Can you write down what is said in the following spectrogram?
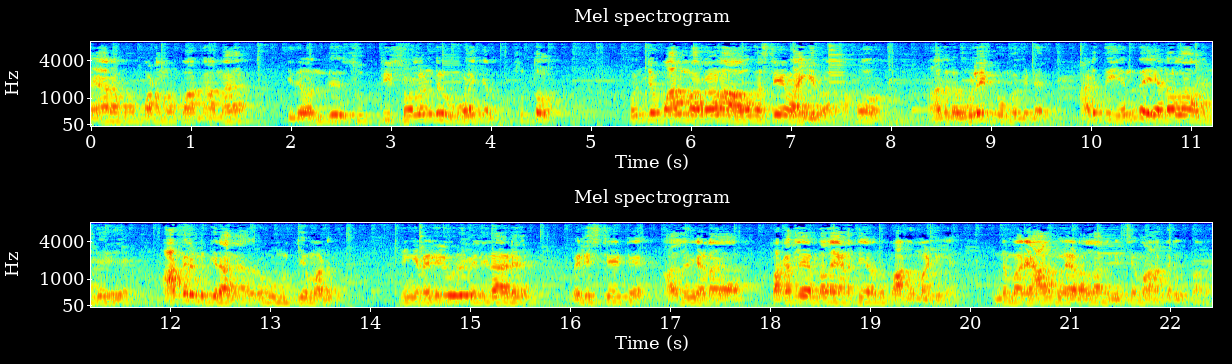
நேரமும் பணமும் பார்க்காம இதை வந்து சுற்றி சுழண்டு உழைக்கணும். சுற்றணும் கொஞ்சம் பால் மாறினாலும் அவங்க ஸ்டே வாங்கிடுவாங்க அப்போது அதில் உழைப்பு உங்ககிட்ட இருக்குது அடுத்து எந்த இடம்லாம் வந்து ஆக்கிரமிக்கிறாங்க? அது ரொம்ப முக்கியமானது. நீங்கள் வெளியூர் வெளிநாடு வெளி ஸ்டேட்டு அதில் இடம் பக்கத்துலேயே இருந்தாலும் இடத்தையும் வந்து பார்க்க மாட்டீங்க. இந்த மாதிரி ஆளுங்கள இடம்லாம் நிச்சயமாக ஆக்கிரமிப்பாங்க.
